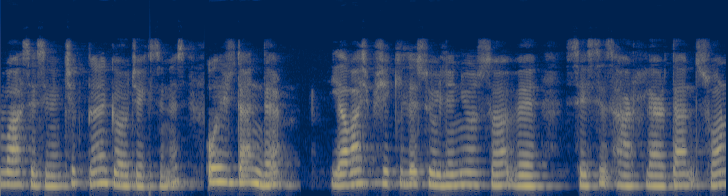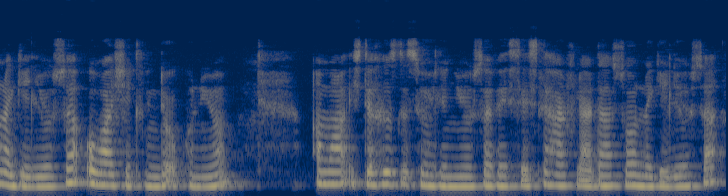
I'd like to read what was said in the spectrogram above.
Va sesinin çıktığını göreceksiniz. O yüzden de yavaş bir şekilde söyleniyorsa ve sessiz harflerden sonra geliyorsa OA şeklinde okunuyor. Ama işte hızlı söyleniyorsa ve sesli harflerden sonra geliyorsa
